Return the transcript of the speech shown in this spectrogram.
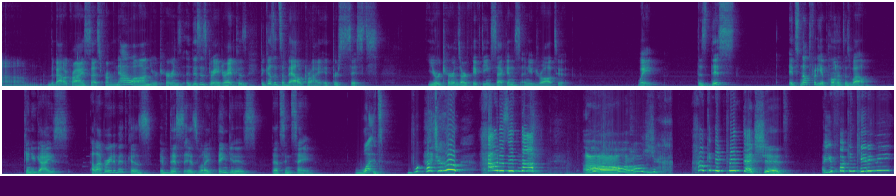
Um, the battle cry says from now on your turns. This is great, right? Because because it's a battle cry, it persists. Your turns are 15 seconds, and you draw to. It. Wait, does this? It's not for the opponent as well. Can you guys elaborate a bit? Because if this is what I think it is, that's insane. What? It's what? How does it not? Oh, how can they print that shit? Are you fucking kidding me?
